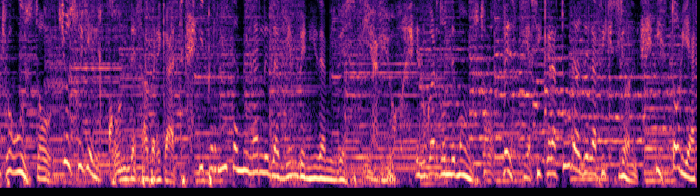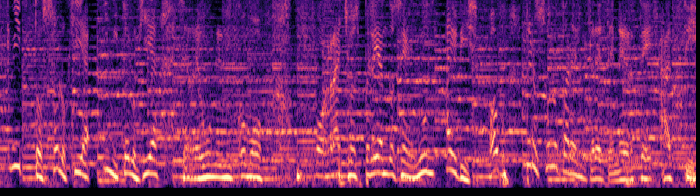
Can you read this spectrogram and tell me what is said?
Mucho gusto, yo soy el Conde Fabregat y permítanme darle la bienvenida a mi bestiario, el lugar donde monstruos, bestias y criaturas de la ficción, historia, criptozoología y mitología se reúnen como borrachos peleándose en un Irish pub, pero solo para entretenerte a ti.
